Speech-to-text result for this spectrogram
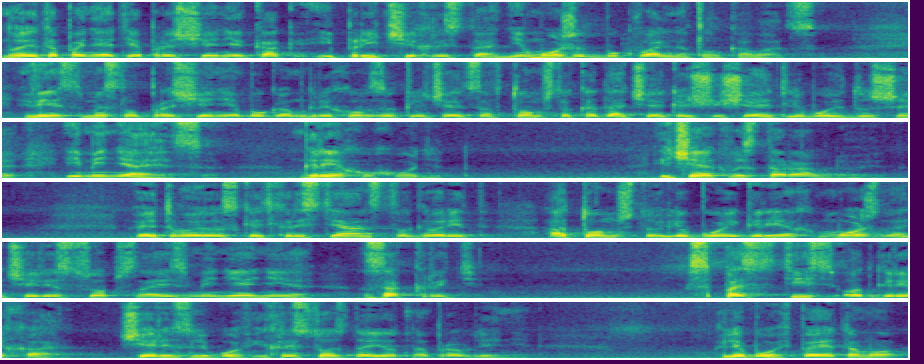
Но это понятие прощения, как и притчи Христа, не может буквально толковаться. Весь смысл прощения Богом грехов заключается в том, что когда человек ощущает любовь в душе и меняется, грех уходит. И человек выздоравливает. Поэтому, так сказать, христианство говорит о том, что любой грех можно через собственное изменение закрыть спастись от греха через любовь. И Христос дает направление. Любовь. Поэтому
